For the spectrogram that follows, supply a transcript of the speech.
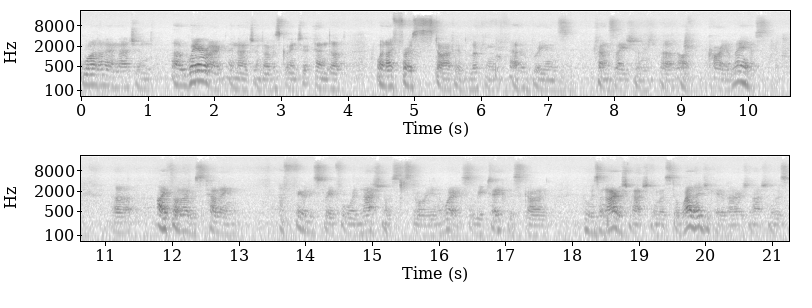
what I imagined, uh, where I imagined I was going to end up when I first started looking at O'Brien's translation uh, of Coriolanus. Uh, I thought I was telling a fairly straightforward nationalist story in a way. So we take this guy who is an Irish nationalist, a well educated Irish nationalist,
